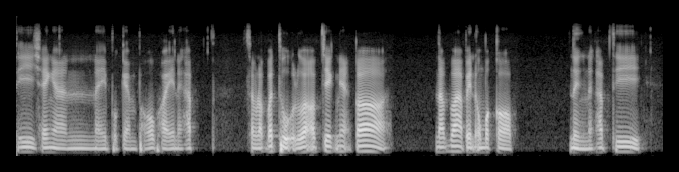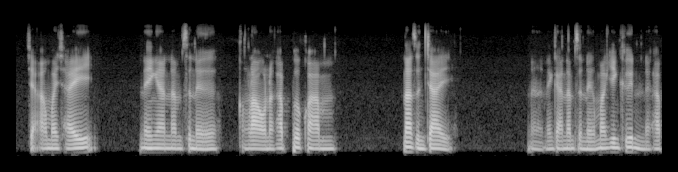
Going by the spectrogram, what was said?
ที่ใช้งานในโปรแกรม PowerPoint นะครับสำหรับวัตถุหรือว่า Object เนี่ยก็นับว่าเป็นองค์ประกอบ หนึ่งนะครับที่จะเอามาใช้ในงานนำเสนอของเรานะครับ เพื่อความน่าสนใจในการนำเสนอมากยิ่งขึ้นนะครับ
